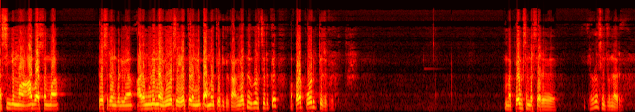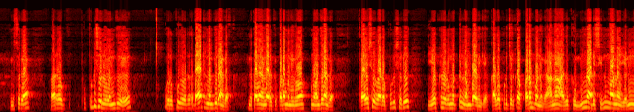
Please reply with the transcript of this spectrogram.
அசிங்கமா ஆபாசமா பேசுறவங்களையும் அது மூலியமா வியூவர்ஸ் ஏத்துறவங்களுக்கும் அம்மா தேடி இருக்காங்க ஏற்கனவே வியூவர்ஸ் இருக்கு அப்பதான் போடிட்டு இருக்கு. நம்ம கேபி சங்கர் சார் எவ்வளவு விஷயம் என்ன சொல்றேன்? வர புடிசூர்ல வந்து ஒரு ஒரு டேரக்டர் நம்பிடுறாங்க இந்த கதை நல்லா இருக்கு படம் பண்ணிடுவோம் ஒன்று வந்துடுறாங்க தயவுசெய்து வர புடிசூர்கள் இயக்குனர் மட்டும் நம்பாதீங்க. கதை பிடிச்சிருக்கா படம் பண்ணுங்க. ஆனா அதுக்கு முன்னாடி சினிமானா என்ன?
